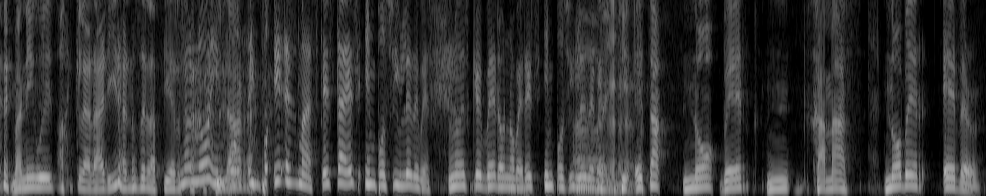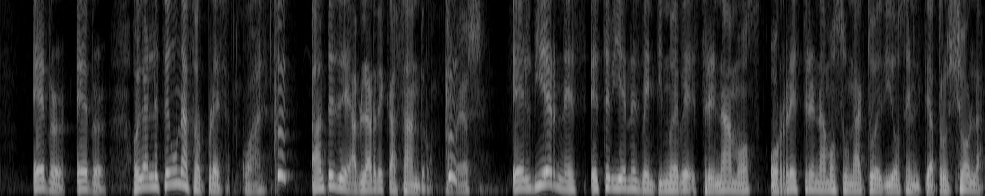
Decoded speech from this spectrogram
Maniguis. Ay, Clararira, no se la pierda. No, no, impo- es más, esta es imposible de ver. No es que ver o no ver, es imposible de ver. Sí, esta no ver jamás. No ver ever. Ever, ever. Oigan, les tengo una sorpresa. ¿Cuál? Antes de hablar de Casandro. A ver. El viernes, este viernes 29, estrenamos o reestrenamos un acto de Dios en el Teatro Shola.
